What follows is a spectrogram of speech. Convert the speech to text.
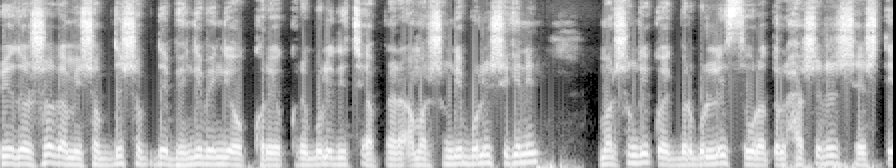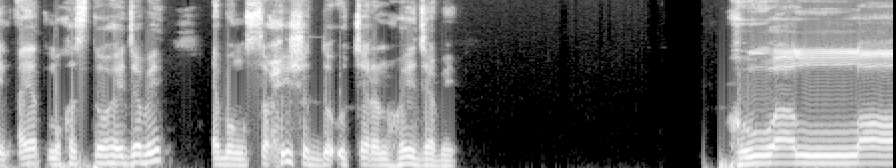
প্রিয় দর্শক, আমি শব্দে শব্দে ভেঙে ভেঙে অক্ষরে অক্ষরে বলে দিচ্ছি, আপনারা আমার সঙ্গে বলে শিখে নিন। আমার সঙ্গে কয়েকবার বললেই সূরাতুল হাসরের শেষ তিন আয়াত মুখস্থ হয়ে যাবে এবং সহি শুদ্ধ উচ্চারণ হয়ে যাবে। হুয়াল্লাহুল্লাযী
